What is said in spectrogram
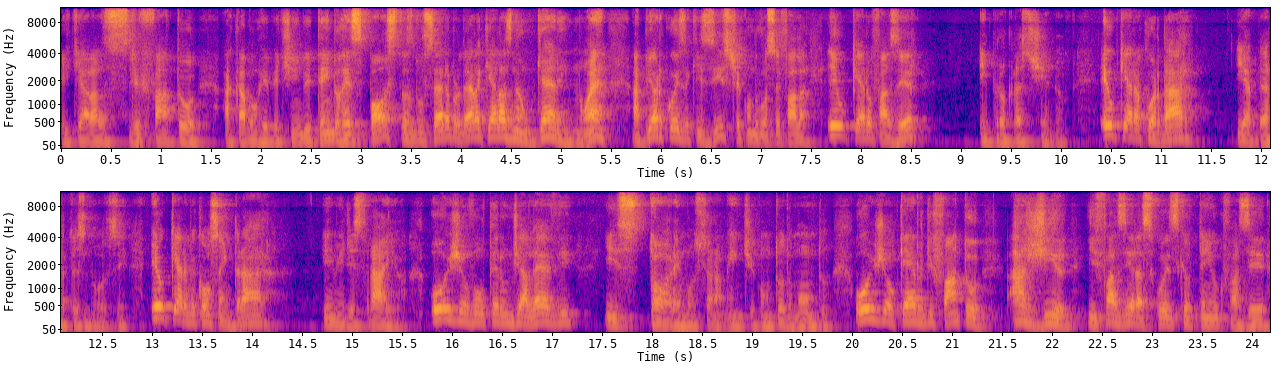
e que elas de fato acabam repetindo e tendo respostas do cérebro dela que elas não querem, não é? A pior coisa que existe é quando você fala eu quero fazer e procrastino. Eu quero acordar e aperto snooze. Eu quero me concentrar e me distraio. Hoje eu vou ter um dia leve e estoura emocionalmente com todo mundo. Hoje eu quero de fato agir e fazer as coisas que eu tenho que fazer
